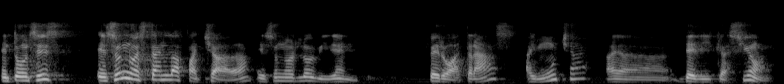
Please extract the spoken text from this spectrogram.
Entonces, eso no está en la fachada, eso no es lo evidente, pero atrás hay mucha ah, dedicación,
